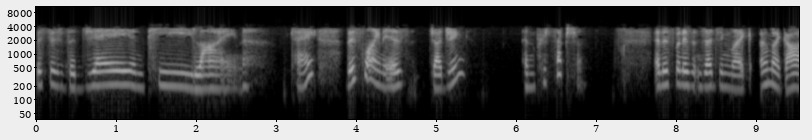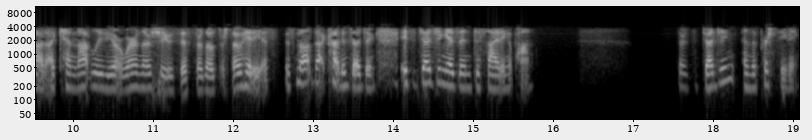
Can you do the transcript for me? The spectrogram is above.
This is the J and P line. Okay? This line is judging and perception. And this one isn't judging like, oh my God, I cannot believe you are wearing those shoes, sis, or those are so hideous. It's not that kind of judging. It's judging as in deciding upon. There's the judging and the perceiving.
